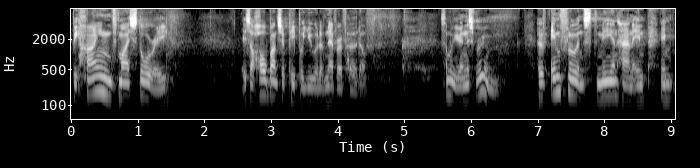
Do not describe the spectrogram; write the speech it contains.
Behind my story is a whole bunch of people you would have never have heard of. Some of you in this room have influenced me and Hannah in, in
